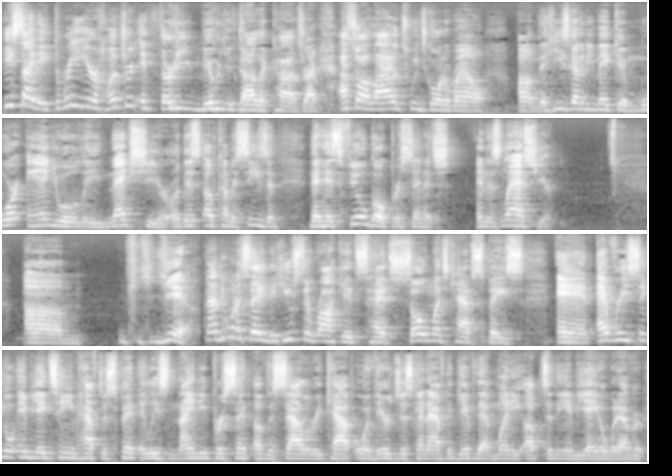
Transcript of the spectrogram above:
He signed a three-year, $130 million contract. I saw a lot of tweets going around um, that he's going to be making more annually next year or this upcoming season than his field goal percentage in this last year. Um, yeah. Now, I do want to say the Houston Rockets had so much cap space, and every single NBA team have to spend at least 90% of the salary cap, or they're just going to have to give that money up to the NBA or whatever.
